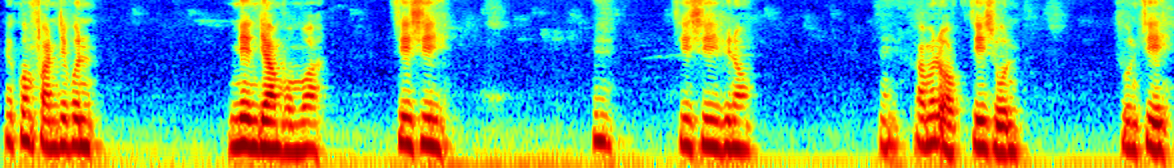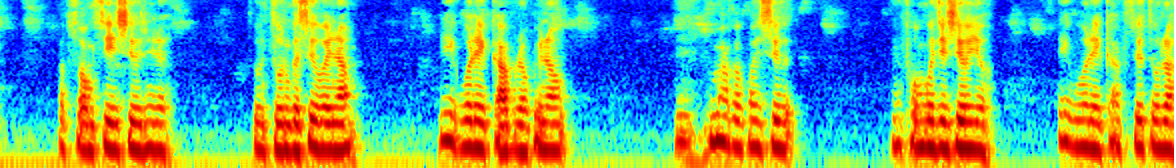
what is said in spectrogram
ในความฝันที่เพิ่นเน้นย้ำผมว่าสี่สี่ อืมสี่สี่พี่น้องอืมถ้ามันออกสี่ศูนย์ศูนย์สี่กับสองสี่ซื้อนี่เลยศูนย์ศูนย์ก็ซื้อไว้น้ำเรียกว่าได้กลับหรอกพี่น้องมากก็ค่อยซื้อ ผมก็จะซื้ออยู่เรียกว่าอะไรครับซื้อตัวละ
